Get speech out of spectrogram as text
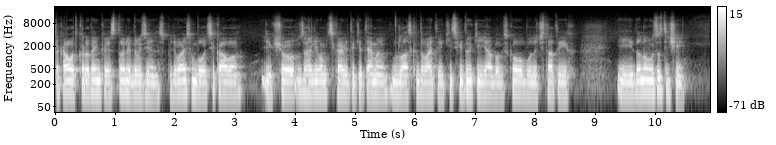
Така от коротенька історія, друзі. Сподіваюсь, вам було цікаво. Якщо взагалі вам цікаві такі теми, будь ласка, давайте якісь відгуки, я обов'язково буду читати їх. І до нових зустрічей!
